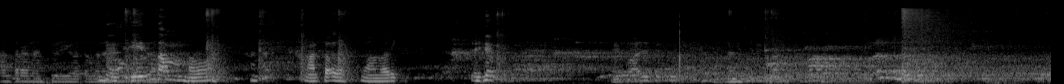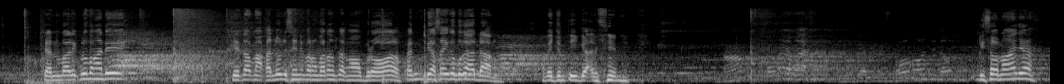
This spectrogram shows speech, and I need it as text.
Antara nasi liwet sama nasi hitam. Oh. Mantap tuh, jangan balik. Dan balik lu Bang Adi. Kita makan dulu di sini bareng-bareng kita ngobrol. Kan biasa ke begadang sampai jam 3 di sini. Di sono aja.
